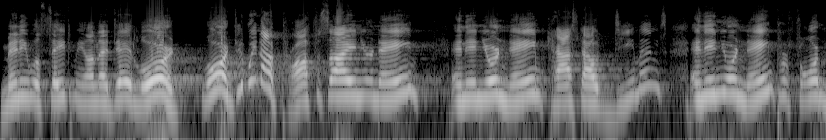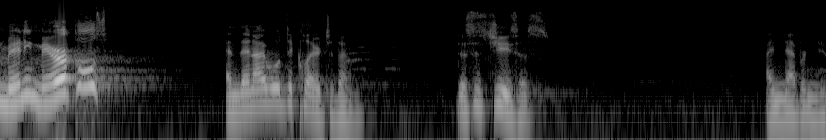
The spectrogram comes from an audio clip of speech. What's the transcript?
Many will say to me on that day, Lord, Lord, did we not prophesy in your name? And in your name cast out demons? And in your name perform many miracles? And then I will declare to them, This is Jesus. I never knew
